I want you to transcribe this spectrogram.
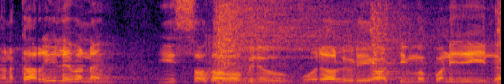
നിനക്കറിയില്ലേ പെണ്ണെ ഈ സ്വഭാവ അഭിനവ് ഒരാളുടെ അടിമപ്പണി ചെയ്യില്ല.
